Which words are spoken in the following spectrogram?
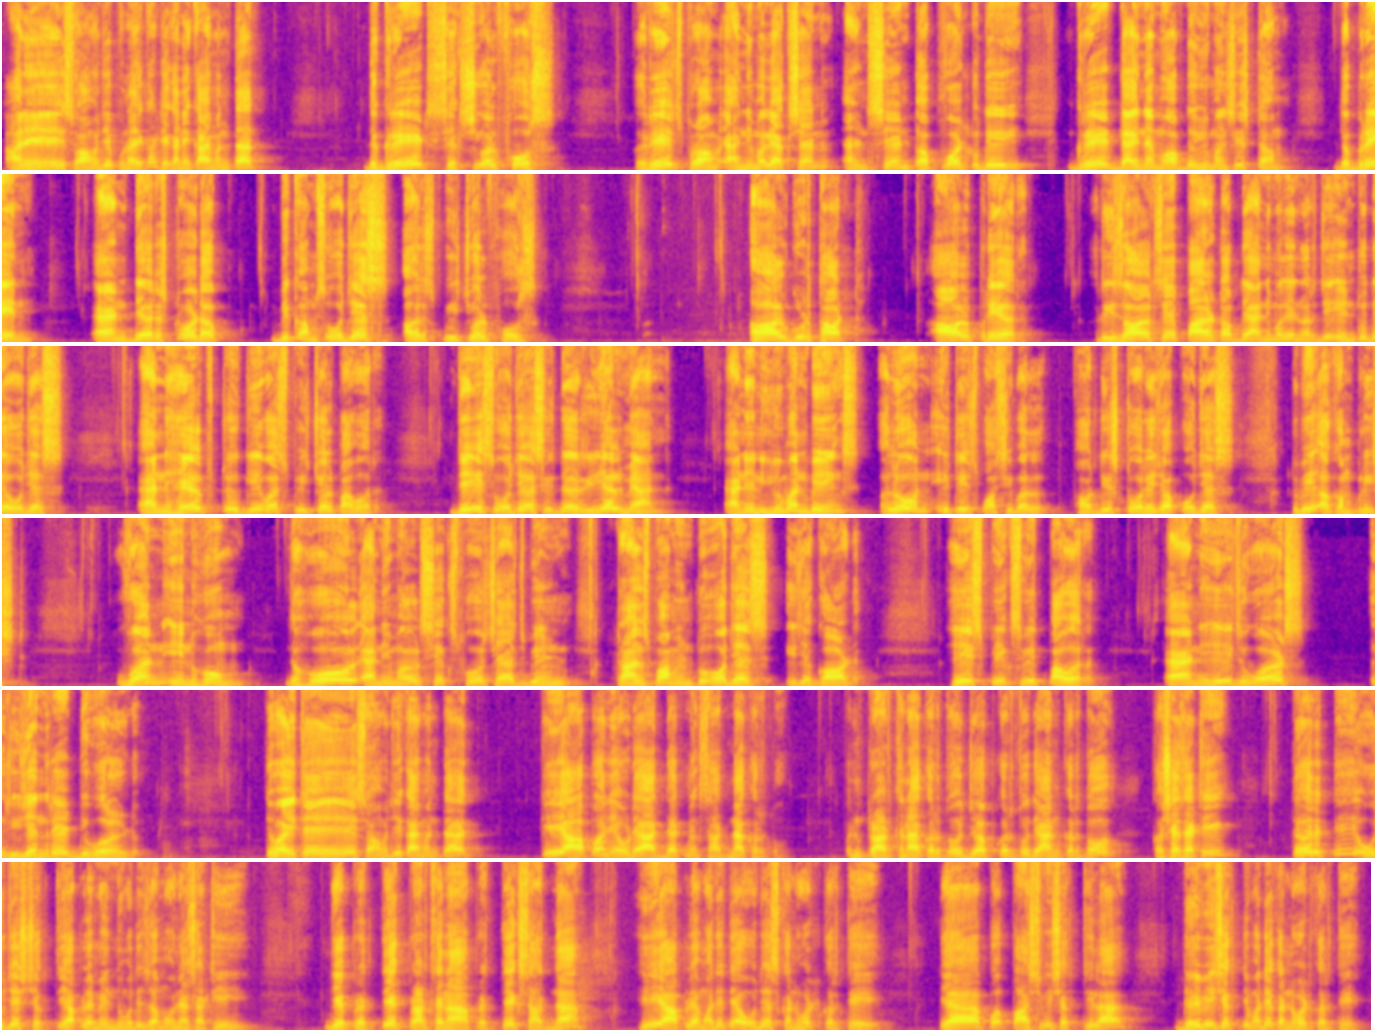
आणि स्वामीजी पुन्हा एका ठिकाणी काय म्हणतात? The great sexual force raised from animal action and sent upward to the great dynamo of the human system the brain and there stored up becomes ojas or spiritual force all good thought all prayer resolves a part of the animal energy into the ojas and helps to give us spiritual power. This ojas is the real man, and in human beings alone it is possible for this storage of ojas to be accomplished. One in whom the whole animal sex force has been transformed into ojas is a god. He speaks with power, and his words regenerate the world. तेव्हा इथे स्वामीजी काय म्हणतात की आपण एवढे आध्यात्मिक साधना करतो पण प्रार्थना करतो जप करतो ध्यान करतो कशासाठी? तर ते ओजस शक्ती आपल्या मेंदूमध्ये जमवण्यासाठी. जे प्रत्येक प्रार्थना प्रत्येक साधना ही आपल्यामध्ये त्या ओजस कन्व्हर्ट करते. त्या प पाशवी शक्तीला दैवी शक्तीमध्ये कन्व्हर्ट करते.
